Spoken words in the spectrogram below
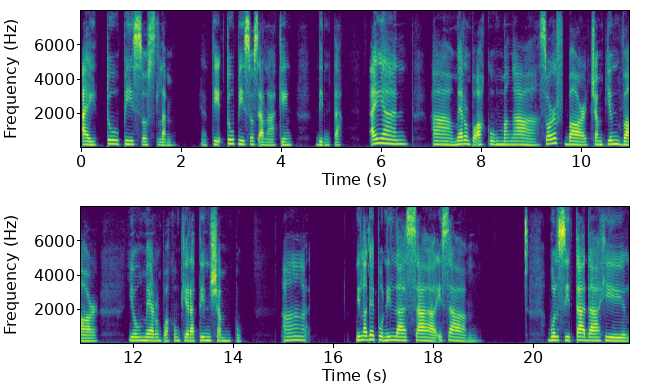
ay 2 pesos lang. 2 pesos ang aking binta. Ayan, uh, meron po akong mga surf bar, champion bar, yung meron po akong keratin shampoo. Uh, nilagay po nila sa isang bolsita dahil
